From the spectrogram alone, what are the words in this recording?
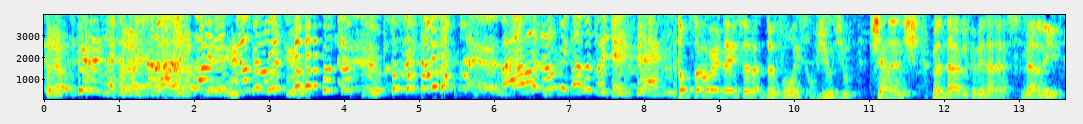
Tuurlijk lult ik. Ik zou niet filter Waarom snap ik alles wat jij zegt? Tot zover deze The Voice of YouTube Challenge. Met een duidelijke winnares, Melanie.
